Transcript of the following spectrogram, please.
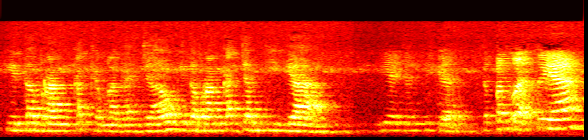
kita berangkat karena agak jauh, kita berangkat jam 3. Iya jam 3 tepat waktu ya.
